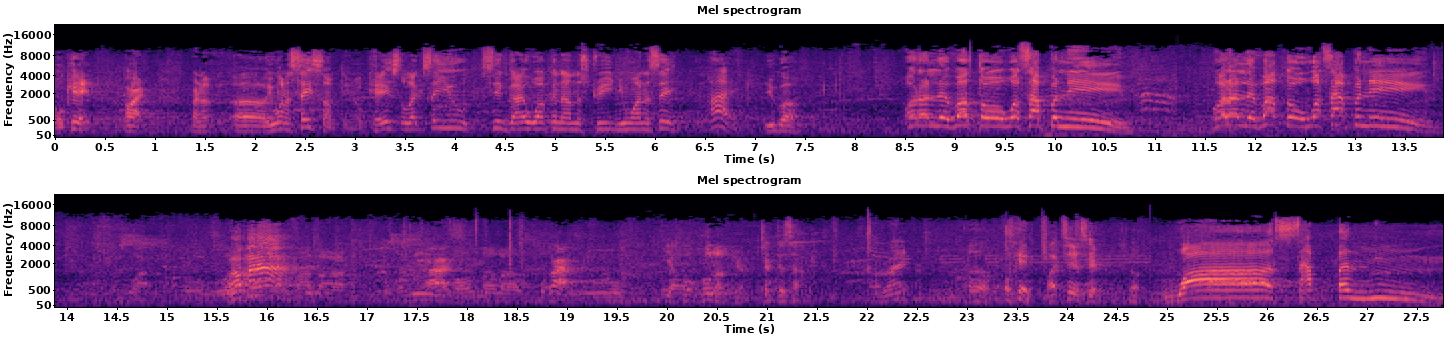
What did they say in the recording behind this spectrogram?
Okay, all right. All right, now, uh, you want to say something, okay? So, like, say you see a guy walking down the street and you want to say hi. You go, Órale, vato, what's happening? Órale, vato, what's happening? Yeah, hold, hold on here. Check this out. All right. Uh, okay, watch this here. What's happening?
